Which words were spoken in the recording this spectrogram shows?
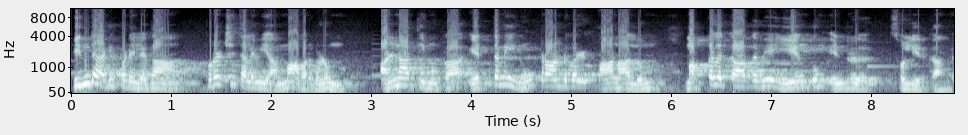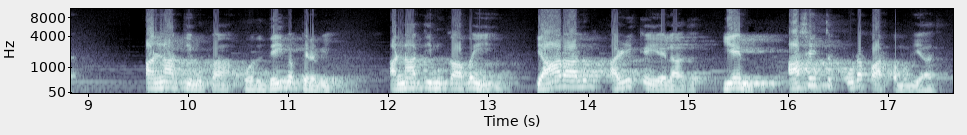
இந்த அடிப்படையில தான் புரட்சி தலைவி அம்மா அவர்களும் அதிமுக எத்தனை நூற்றாண்டுகள் ஆனாலும் மக்களுக்காகவே இயங்கும் என்று சொல்லியிருக்காங்க. அதிமுக ஒரு தெய்வ பிறவி. அதிமுகவை யாராலும் அழிக்க இயலாது. ஏன்? அசைத்து கூட பார்க்க முடியாது.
